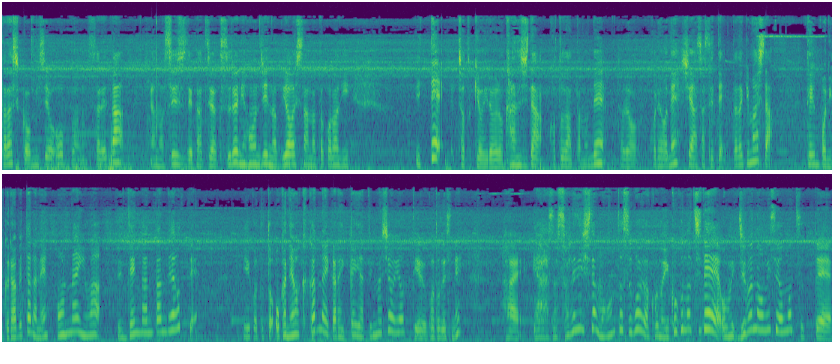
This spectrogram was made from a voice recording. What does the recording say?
新しくお店をオープンされたあのスイスで活躍する日本人の美容師さんのところに行ってちょっと今日いろいろ感じたことだったのでそれをこれをねシェアさせていただきました。店舗に比べたらねオンラインは全然簡単だよっていうこととお金はかかんないから一回やってみましょうよっていうことですね。はい。いやそれにしても本当すごいわ。この異国の地で自分のお店を持つって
